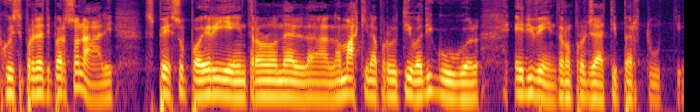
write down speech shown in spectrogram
questi progetti personali spesso poi rientrano nella macchina produttiva di Google e diventano progetti per tutti.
